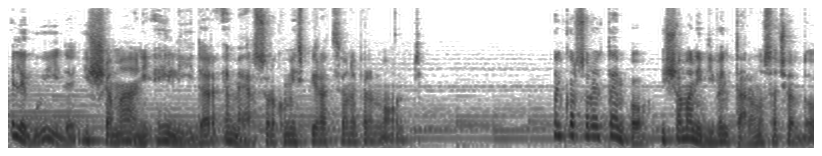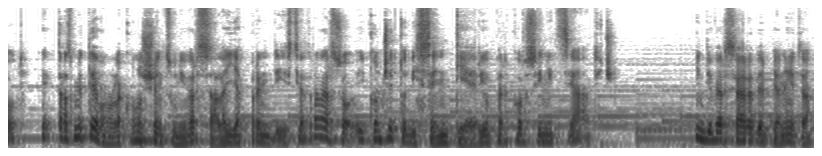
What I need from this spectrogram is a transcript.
E le guide, gli sciamani e i leader emersero come ispirazione per molti. Nel corso del tempo, gli sciamani diventarono sacerdoti e trasmettevano la conoscenza universale agli apprendisti attraverso il concetto di sentieri o percorsi iniziatici. In diverse aree del pianeta,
